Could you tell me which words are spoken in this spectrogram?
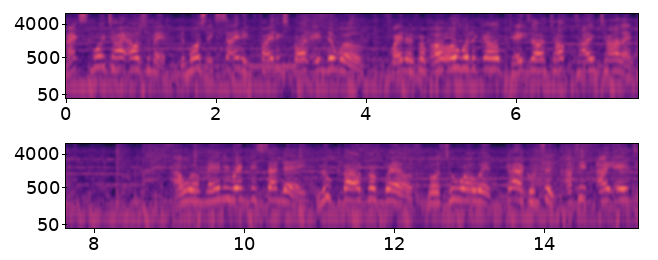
Max Muay Thai Ultimate, the most exciting fighting sport in the world. Fighters from all over the globe takes on top Thai talent. Our main event this Sunday, Luke Ball from Wales goes to war with กล้าขุนศึกอาทิตย์ IAT.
